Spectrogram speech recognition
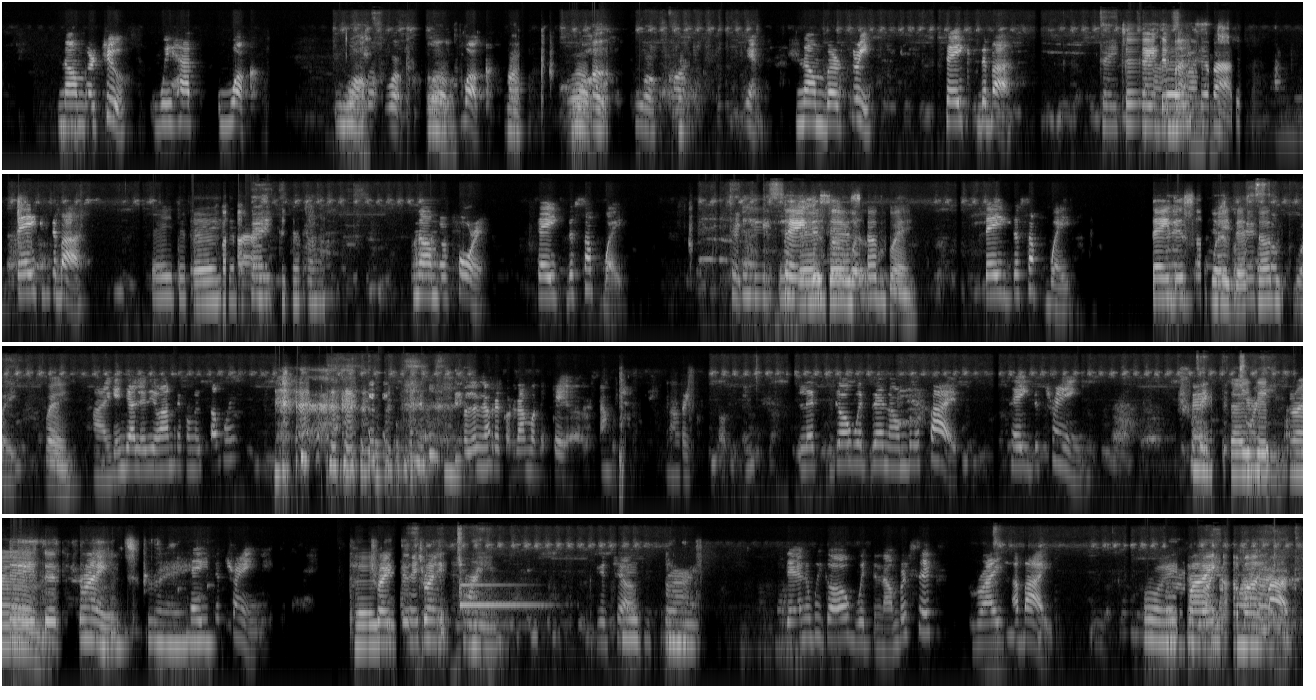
Number two, we have walk. Walk. Walk. Walk. Walk. Walk. Walk. Bien. Number three, take the bus. Take, Take the Take bus. the bus. Take the bus. Say the Take the bus. Take the bus. Number four, take the subway. Take, Take the Take the subway. subway. Take the subway. Take the subway. The The subway. subway. ¿Alguien ya le dio hambre con el subway? Solo nos recordamos de que uh, los sándwiches están. Okay. Let's go with the number five. Take the train. Take the train. Take the train. Take the train. Take the train. Train. Good job. Then we go with the number six. Ride a bike. Right. Ride a bike.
